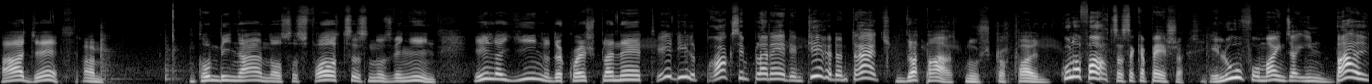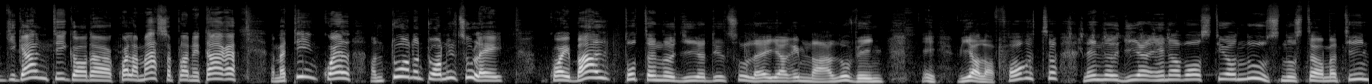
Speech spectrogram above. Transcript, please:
Ah, je. Um, combinar nossas forças nos venin. Ela jina de quest planet. E dil proxim planet in tire den trac. Da part nos carpain. Con la forza se capisce. E lu formainza in bal gigantic o da quella massa planetaria e mattin quel intorno intorno il soleil. Quei bal Tutta energia del soleil arrimna lo vegn. E via la forza, l'energia en a vostir nus nus termatin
